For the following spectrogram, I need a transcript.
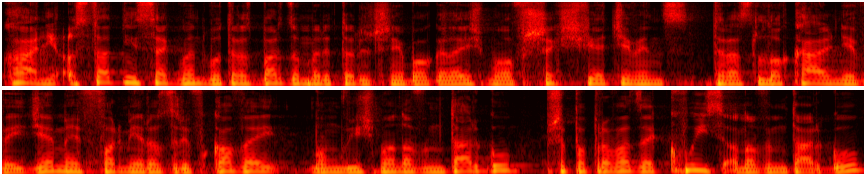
Kochani, ostatni segment, bo teraz bardzo merytorycznie, bo gadaliśmy o wszechświecie, więc teraz lokalnie wejdziemy w formie rozrywkowej, bo mówiliśmy o nowym targu. Przepoprowadzę quiz o nowym targu.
